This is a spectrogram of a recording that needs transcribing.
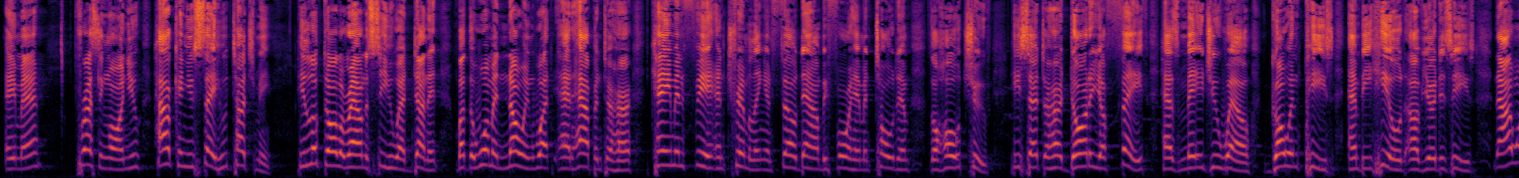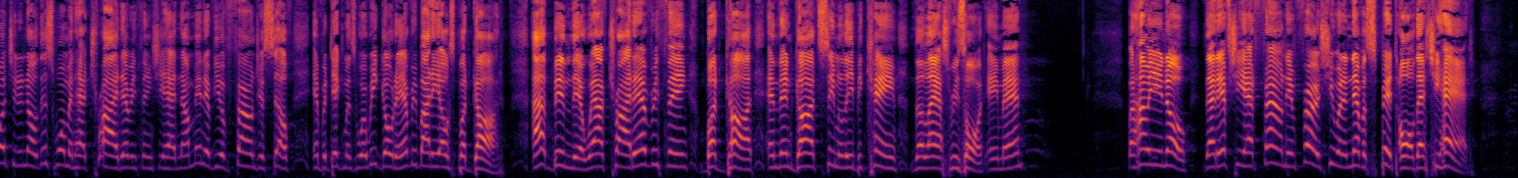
Amen. Pressing on you. How can you say, Who touched me? He looked all around to see who had done it, but the woman, knowing what had happened to her, came in fear and trembling and fell down before him and told him the whole truth. He said to her, Daughter, your faith has made you well. Go in peace and be healed of your disease. Now, I want you to know this woman had tried everything she had. Now, many of you have found yourself in predicaments where we go to everybody else but God. I've been there where I've tried everything but God, and then God seemingly became the last resort. Amen. But how many of you know that if she had found him first, she would have never spent all that she had?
